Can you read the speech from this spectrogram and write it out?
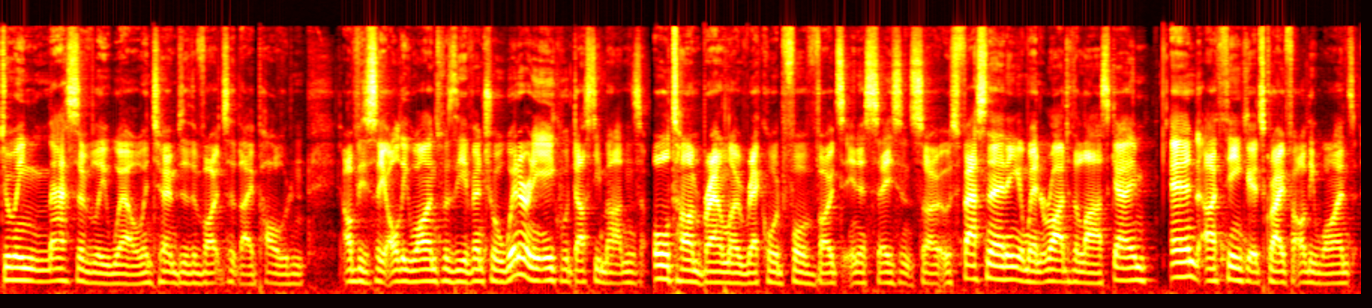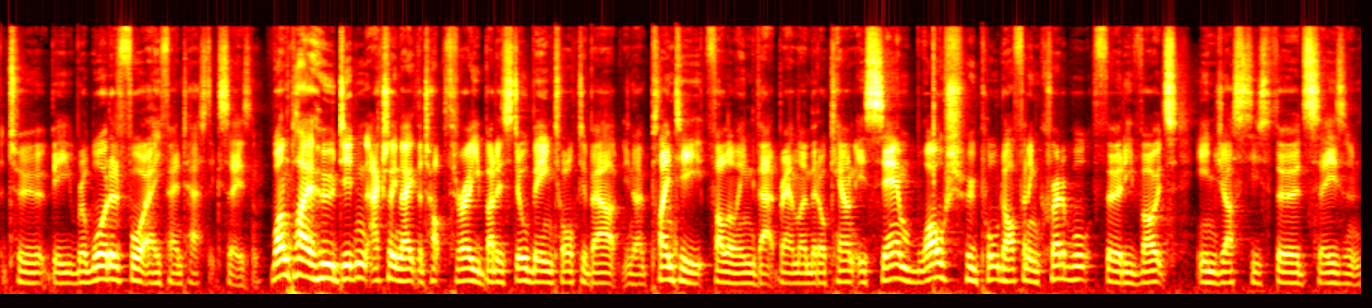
doing massively well in terms of the votes that they polled. And obviously, Ollie Wines was the eventual winner and he equaled Dusty Martin's all time Brownlow record for votes in a season. So it was fascinating. It went right to the last game. And I think it's great for Ollie Wines to be rewarded for a fantastic season. One player who didn't actually make the top three, but is still being talked about, you know, plenty following that Brownlow medal count, is Sam Walsh, who pulled off an incredible 30 votes in just his third season.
